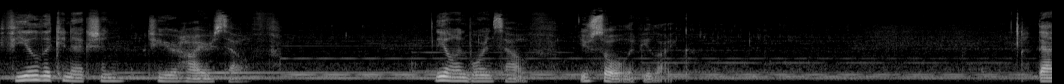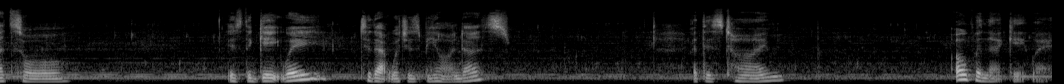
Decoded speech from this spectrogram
feel the connection to your higher self, the unborn self, your soul, if you like. That soul is the gateway to that which is beyond us. At this time, open that gateway.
